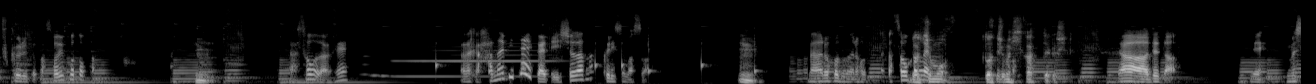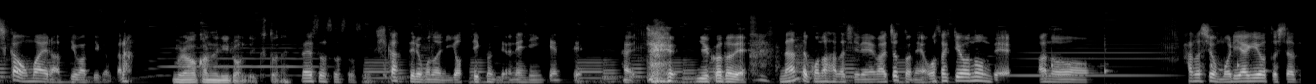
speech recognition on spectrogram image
作るとかそういうことか。うん。あそうだね。あなんか花火大会と一緒だな、クリスマスは。うん。なるほど、なるほど。なんかそう考えどっちも、どっちも光ってるし。ああ、出た。ね、虫かお前らって言わんていくんだな。村岡の理論でいくとね。えそうそうそうそう。光ってるものに寄っていくんだよね、人間って。はい。ということで、なんだこの話ね。まあちょっとね、お酒を飲んで、あのー話を盛り上げようとしたんで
